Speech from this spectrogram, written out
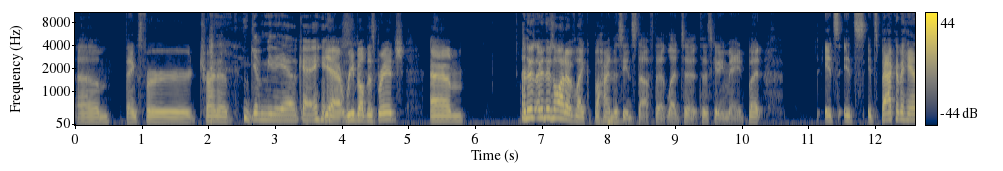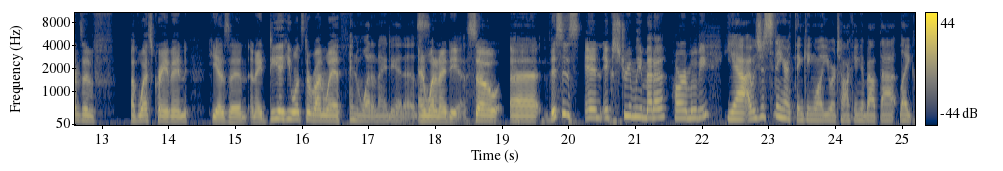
Um, thanks for trying to, Give me the okay. yeah, rebuild this bridge. Um, and there's, I mean, there's a lot of like behind the scenes stuff that led to, to this getting made, but it's, it's, it's back in the hands of, of Wes Craven. He has an, an idea he wants to run with. And what an idea it is. And what an idea. So, uh, this is an extremely meta horror movie. Yeah, I was just sitting here thinking while you were talking about that, like,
